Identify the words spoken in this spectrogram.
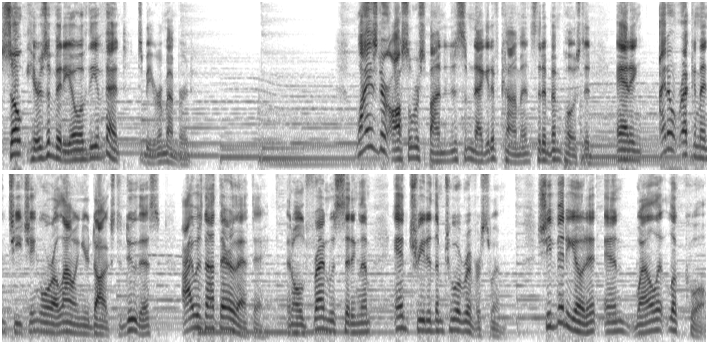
So here's a video of the event to be remembered. Weisner also responded to some negative comments that have been posted adding I don't recommend teaching or allowing your dogs to do this. I was not there that day. An old friend was sitting them and treated them to a river swim. She videoed it and well it looked cool.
